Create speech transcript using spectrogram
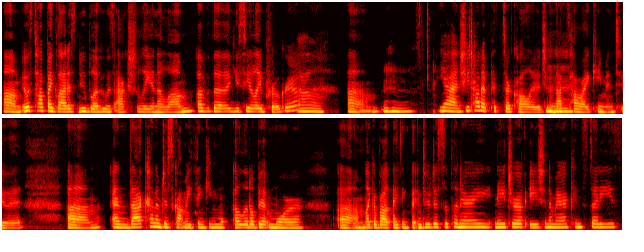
Um, it was taught by Gladys Nubla, who was actually an alum of the UCLA program. Oh, Um, Mm-hmm. Yeah, and she taught at Pitzer College, and that's Mhm. how I came into it. Um, and that kind of just got me thinking a little bit more, um, like about I think the interdisciplinary nature of Asian American studies,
